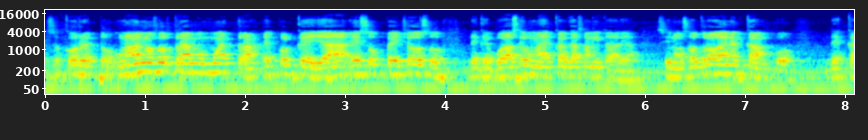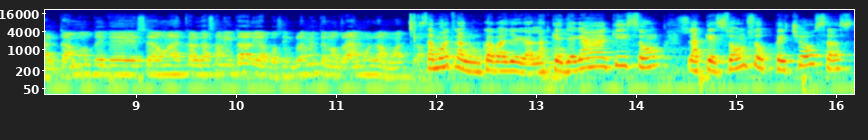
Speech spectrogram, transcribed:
Eso es correcto. Una vez nosotros traemos muestras es porque ya es sospechoso de que pueda ser una descarga sanitaria. Si nosotros en el campo descartamos de que sea una descarga sanitaria, pues simplemente no traemos la muestra. Esa muestra nunca va a llegar. Las que llegan aquí son las que son sospechosas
